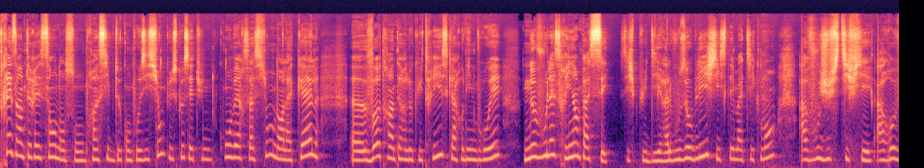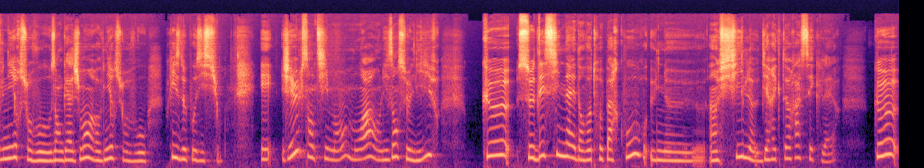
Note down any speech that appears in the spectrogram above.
très intéressant dans son principe de composition puisque c'est une conversation dans laquelle votre interlocutrice, Caroline Brouet, ne vous laisse rien passer si je puis dire. Elle vous oblige systématiquement à vous justifier, à revenir sur vos engagements, à revenir sur vos prises de position. Et j'ai eu le sentiment, moi, en lisant ce livre, que se dessinait dans votre parcours une, un fil directeur assez clair, que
